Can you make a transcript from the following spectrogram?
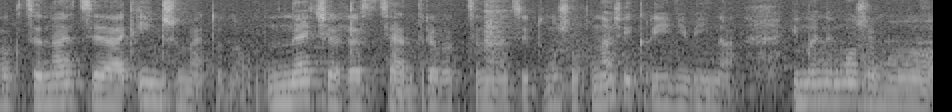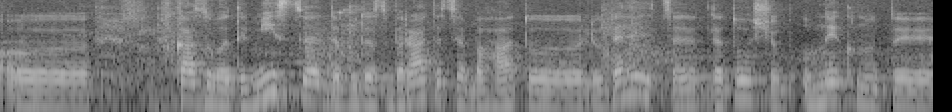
вакцинація іншим методом, не через центри вакцинації, тому що в нашій країні війна, і ми не можемо е, вказувати місце, де буде збиратися багато людей. Це для того, щоб уникнути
